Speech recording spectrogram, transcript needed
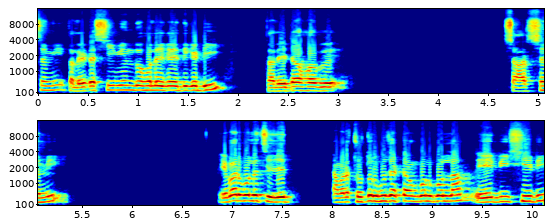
সেমি তাহলে এটা সি বিন্দু হলে এদিকে ডি তাহলে এটা হবে চার সেমি এবার বলেছে যে, আমরা চতুর্ভুজ একটা অঙ্কন করলাম এ বি সি ডি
